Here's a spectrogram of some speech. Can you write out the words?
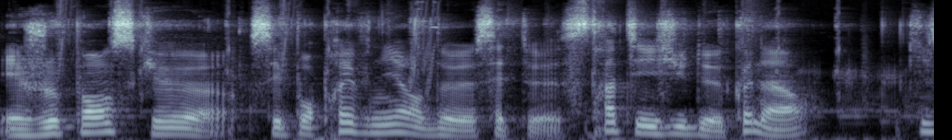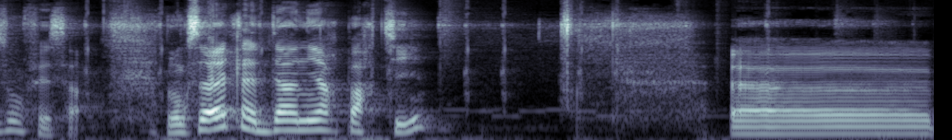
Et je pense que c'est pour prévenir de cette stratégie de connard qu'ils ont fait ça. Donc ça va être la dernière partie. Euh...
